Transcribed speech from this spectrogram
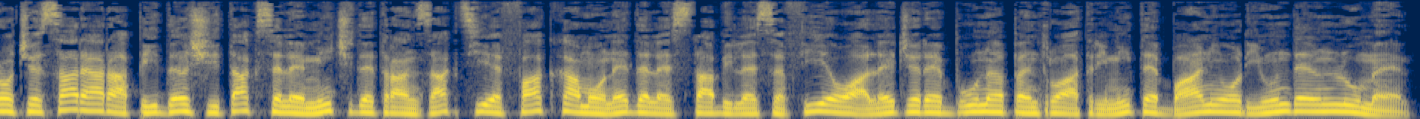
Procesarea rapidă și taxele mici de tranzacție fac ca monedele stabile să fie o alegere bună pentru a trimite bani oriunde în lume.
